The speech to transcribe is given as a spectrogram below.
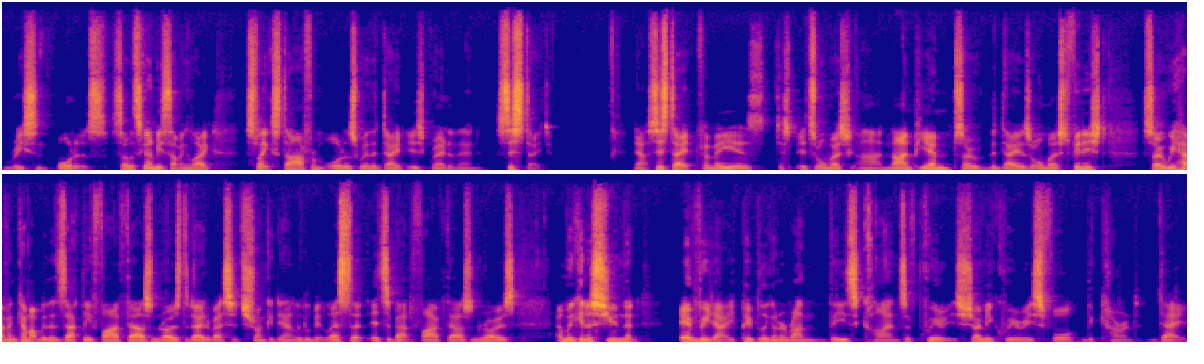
recent orders. So it's going to be something like select star from orders where the date is greater than sysdate. Now, sysdate for me is just, it's almost uh, 9 p.m., so the day is almost finished. So we haven't come up with exactly 5,000 rows. The database had shrunk it down a little bit less, that it's about 5,000 rows. And we can assume that every day people are going to run these kinds of queries. Show me queries for the current day.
